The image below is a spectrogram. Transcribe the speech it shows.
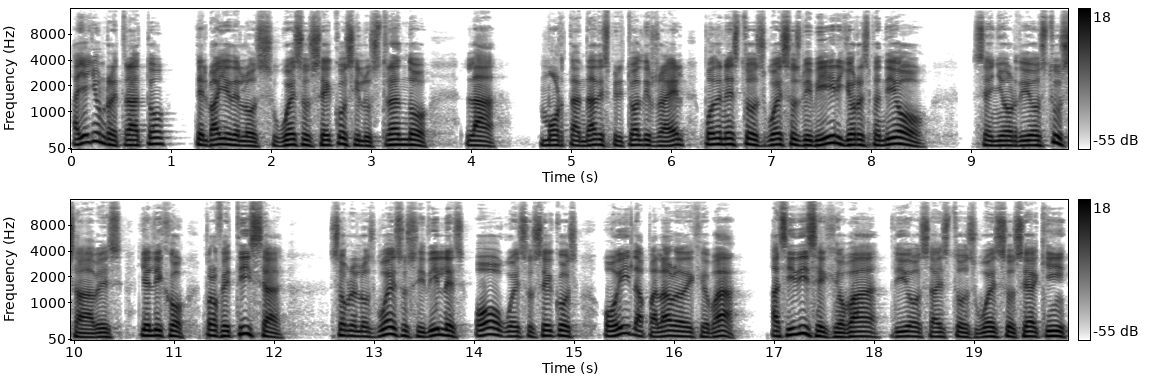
Allí hay un retrato del Valle de los Huesos Secos, ilustrando la mortandad espiritual de Israel. ¿Pueden estos huesos vivir? Y yo respondí, oh, Señor Dios, tú sabes. Y él dijo, profetiza sobre los huesos y diles, oh huesos secos, oíd la palabra de Jehová. Así dice Jehová, Dios, a estos huesos, he aquí,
